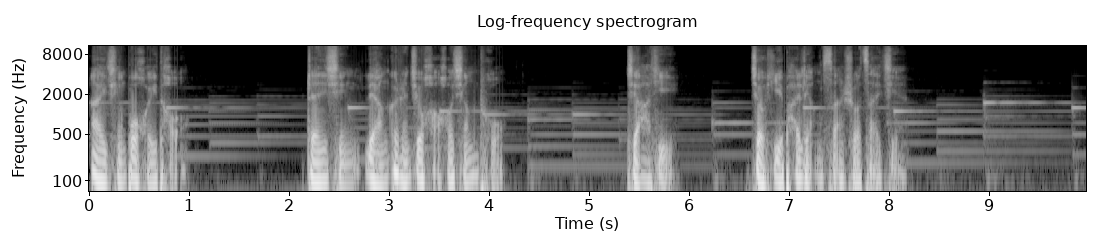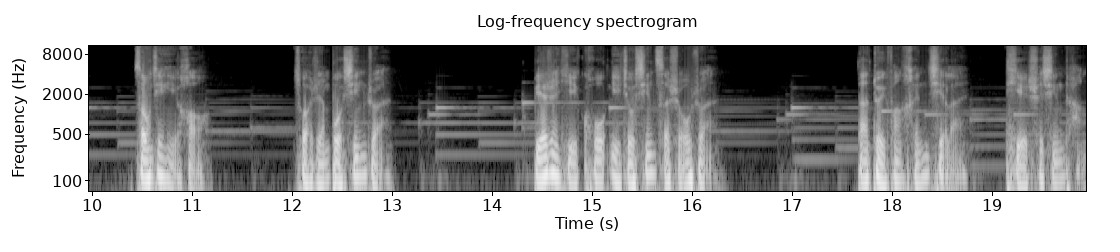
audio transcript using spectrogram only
爱情不回头。真心两个人就好好相处。假意，就一拍两散说再见。从今以后，做人不心软。别人一哭你就心慈手软。但对方狠起来，铁石心肠。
